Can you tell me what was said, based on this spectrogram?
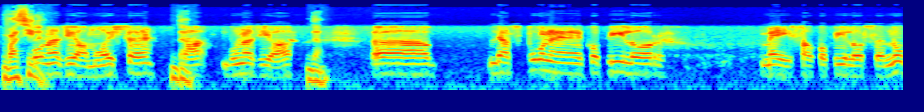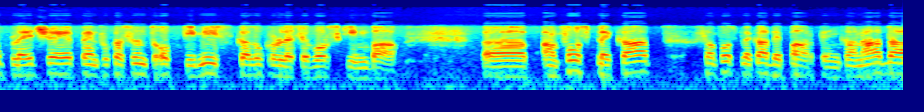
Vasile. Bună ziua, Moise. Da. da bună ziua. Da. Uh, le-a spune copiilor mei sau copiilor să nu plece pentru că sunt optimist că lucrurile se vor schimba. Uh, am fost plecat și am fost plecat departe în Canada,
